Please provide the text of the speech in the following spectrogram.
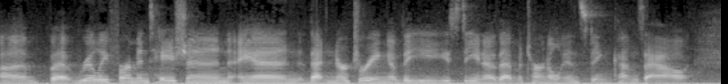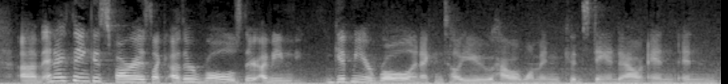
um, but really fermentation and that nurturing of the yeast, you know, that maternal instinct comes out. Um, and I think as far as like other roles, there, I mean, give me a role and I can tell you how a woman could stand out and, and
